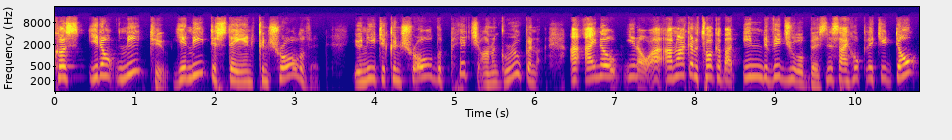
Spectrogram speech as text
because you don't need to. You need to stay in control of it. You need to control the pitch on a group. And I, I know, you know, I, I'm not going to talk about individual business. I hope that you don't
